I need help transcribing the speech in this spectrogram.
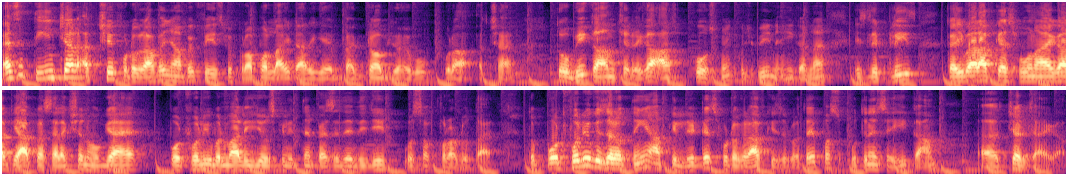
ऐसे तीन चार अच्छे फोटोग्राफ हैं जहाँ पे फेस पे प्रॉपर लाइट आ रही है बैकड्रॉप जो है वो पूरा अच्छा है। तो भी काम चलेगा, आपको उसमें कुछ भी नहीं करना है। इसलिए प्लीज़ कई बार आपके पास फ़ोन आएगा कि आपका सिलेक्शन हो गया है पोर्टफोलियो बनवा लीजिए, उसके लिए इतने पैसे दे दीजिए, वो सब फ्रॉड होता है। तो पोर्टफोलियो की ज़रूरत नहीं है, आपकी लेटेस्ट फोटोग्राफ की ज़रूरत है, बस उतने से ही काम चल जाएगा।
